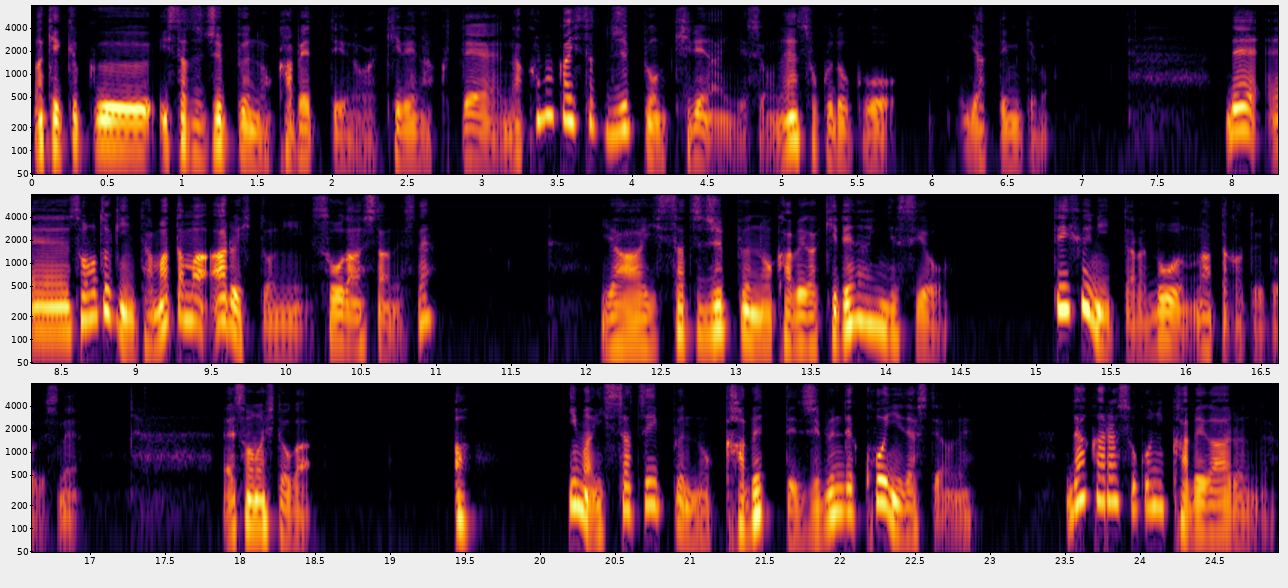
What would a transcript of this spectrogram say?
まあ結局、1冊10分の壁っていうのが切れなくて、なかなか1冊10分を切れないんですよね、速読をやってみても。で、えー、その時にたまたまある人に相談したんですね。いやー、1冊10分の壁が切れないんですよ。っていうふうに言ったらどうなったかというとですね、えー、その人が、今1冊1分の壁って自分で声に出したよね。だからそこに壁があるんだよ。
